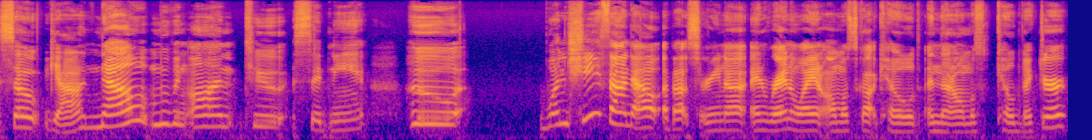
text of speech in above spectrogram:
so yeah, now moving on to Sydney, who when she found out about Serena and ran away and almost got killed and then almost killed Victor,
